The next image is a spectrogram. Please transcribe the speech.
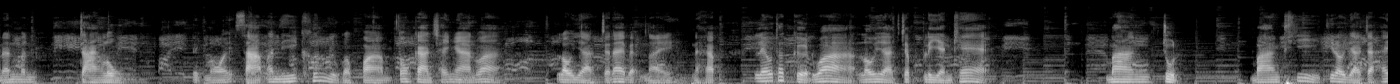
นั้นมันจางลงเล็กน้อย 3 อันนี้ขึ้นอยู่กับความต้องการใช้งานว่าเราอยากจะได้แบบไหนนะครับ แล้วถ้าเกิดว่าเราอยากจะเปลี่ยนแค่ บางจุดบางที่ที่เราอยากจะให้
